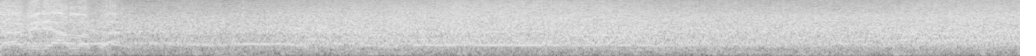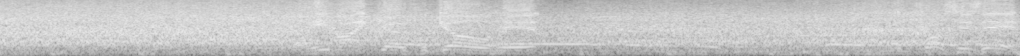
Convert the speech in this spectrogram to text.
David Alaba. Well, he might go for goal here. And the cross is in.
